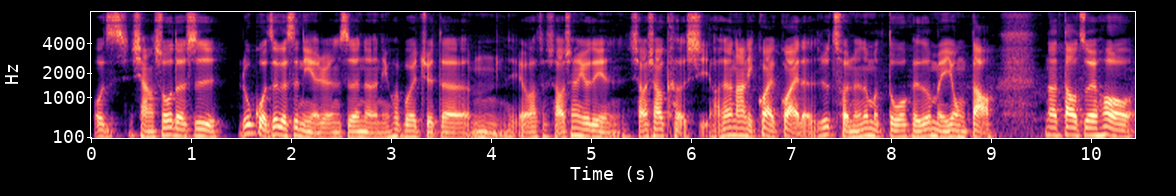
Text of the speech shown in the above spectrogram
我想说的是，如果这个是你的人生呢，你会不会觉得，嗯，有好像有点小小可惜，好像哪里怪怪的，就存了那么多，可是都没用到。那到最后，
